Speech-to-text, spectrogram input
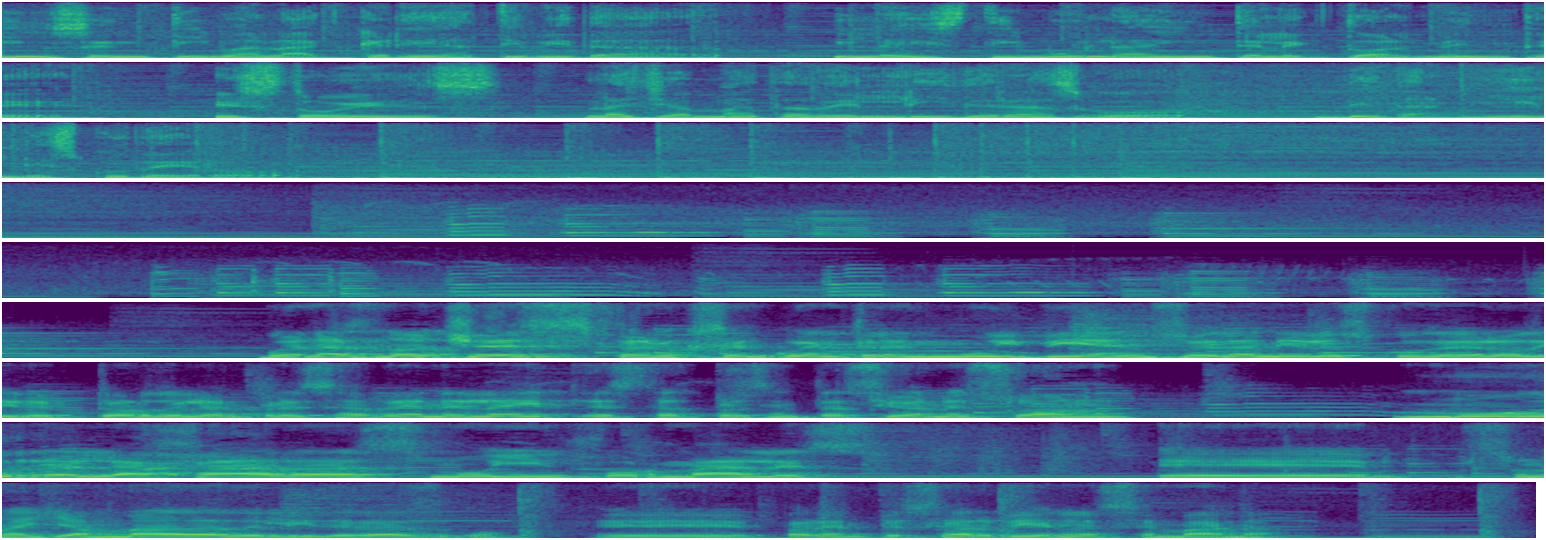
incentiva la creatividad y la estimula intelectualmente. Esto es La llamada del liderazgo de Daniel Escudero. Buenas noches, espero que se encuentren muy bien. Soy Daniel Escudero, director de la empresa Benelite. Estas presentaciones son muy relajadas, muy informales eh, es una llamada de liderazgo eh, para empezar bien la semana.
